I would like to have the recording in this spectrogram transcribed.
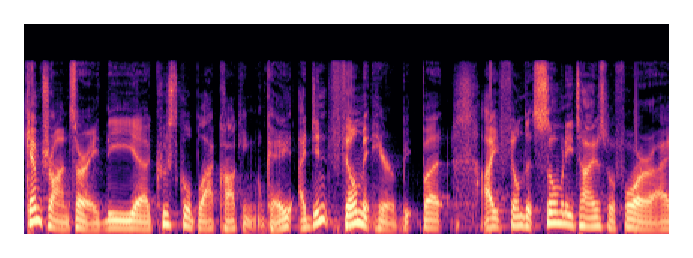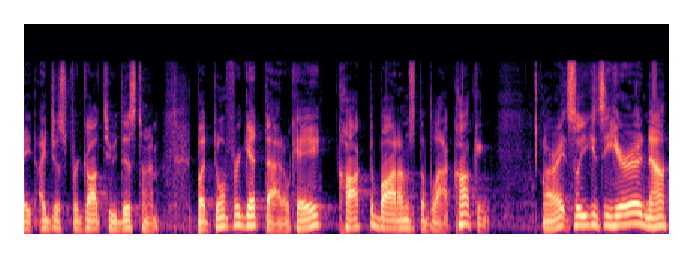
chemtron, sorry, the uh, acoustical black caulking, okay? I didn't film it here, but I filmed it so many times before, I, I just forgot to this time. But don't forget that, okay? Caulk the bottoms with the black caulking. All right, so you can see here now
